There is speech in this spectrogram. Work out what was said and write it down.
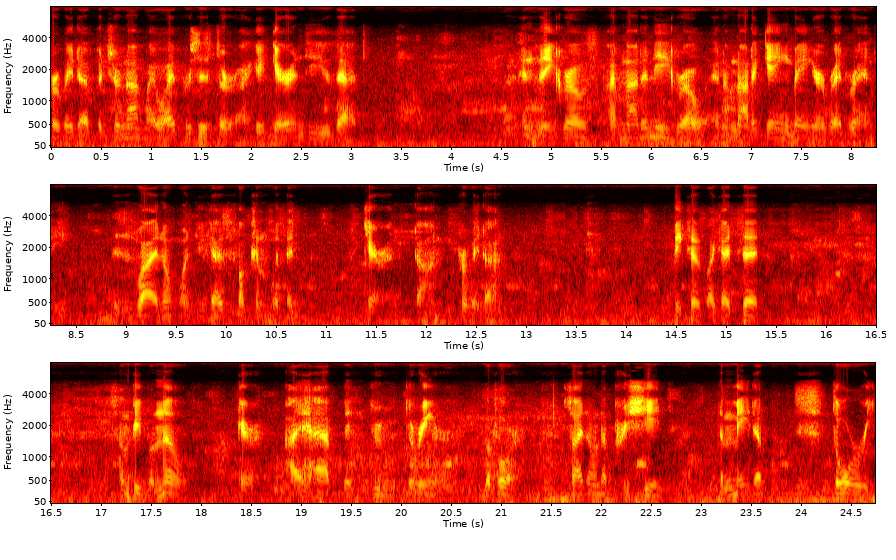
Perlita, but you're not my wife or sister. I can guarantee you that. And Negroes, I'm not a Negro, and I'm not a gangbanger, Red Randy. This is why I don't want you guys fucking with it, Karen, Don, Perlita. Because, like I said, some people know, I have been through the wringer before, so I don't appreciate the made-up story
